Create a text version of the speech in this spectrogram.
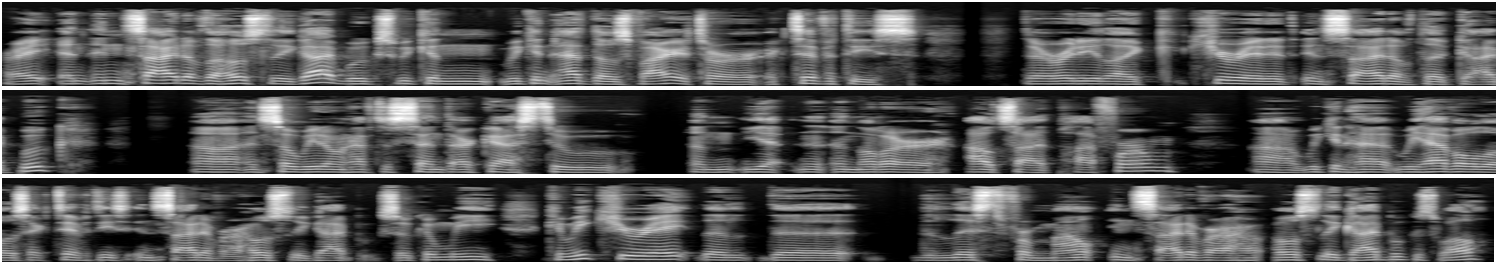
right? And inside of the Hostfully guidebooks, we can we can add those Viator activities. They're already like curated inside of the guidebook, uh, and so we don't have to send our guests to an, yet another outside platform. Uh, we can have we have all those activities inside of our Hostfully guidebook. So can we can we curate the the the list for Mount inside of our Hostfully guidebook as well?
